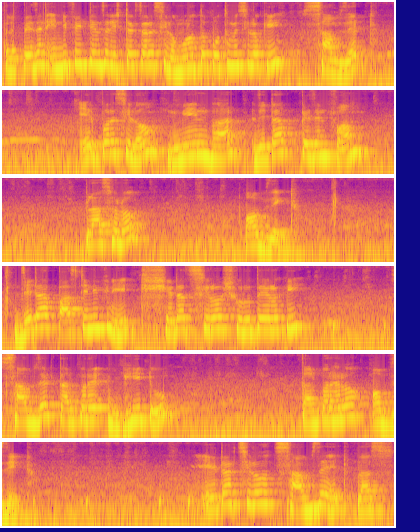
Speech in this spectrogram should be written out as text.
তাহলে প্রেজেন্ট ইনডিফিনিট টেন্সের স্ট্রাকচারে ছিল, মূলত প্রথমে ছিল কি? সাবজেক্ট এরপরে ছিল মেন ভার্ব যেটা প্রেজেন্ট ফর্ম প্লাস হলো অবজেক্ট যেটা পাস্ট ইনফিনিট সেটা ছিল শুরুতে হলো কি? সাবজেক্ট তারপরে ভি টু তারপরে হলো অবজেক্ট এটার ছিল subject plus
